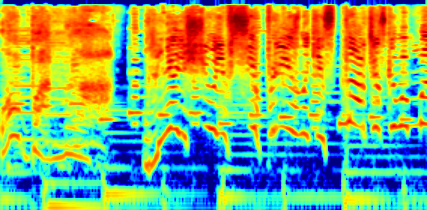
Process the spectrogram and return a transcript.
Оба-на! У меня еще и все признаки старческого маразма!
